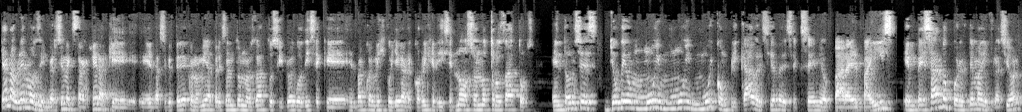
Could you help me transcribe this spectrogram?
Ya no hablemos de inversión extranjera, que eh, la Secretaría de Economía presenta unos datos y luego dice que el Banco de México llega, le corrige, le dice, no, son otros datos. Entonces, yo veo muy, muy, muy complicado el cierre de sexenio para el país, empezando por el tema de inflación,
